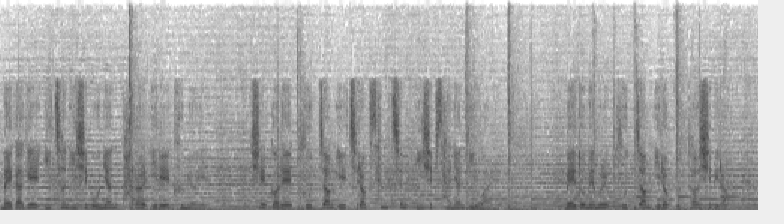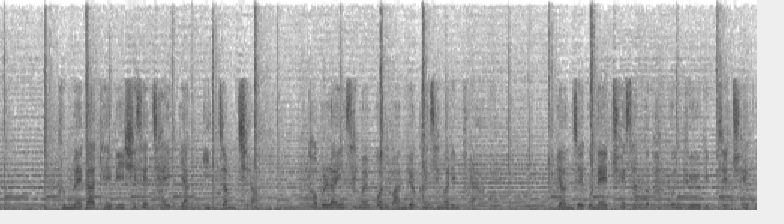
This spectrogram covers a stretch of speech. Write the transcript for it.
매각일 2025년 8월 1일 금요일. 실거래 9.17억 3층 24년 2월. 매도 매물 9.1억부터 11억. 금매가 대비 시세 차익 약 2.7억. 더블라인 생활권 완벽한 생활 인프라 연제구 내 최상급 학군 교육 입지 최고.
